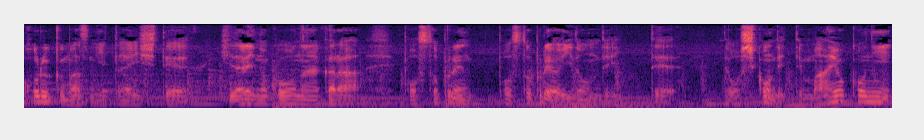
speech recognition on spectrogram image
コルクマズに対して左のコーナーからポストプレーポストプレーを挑んでいってで押し込んでいって真横に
